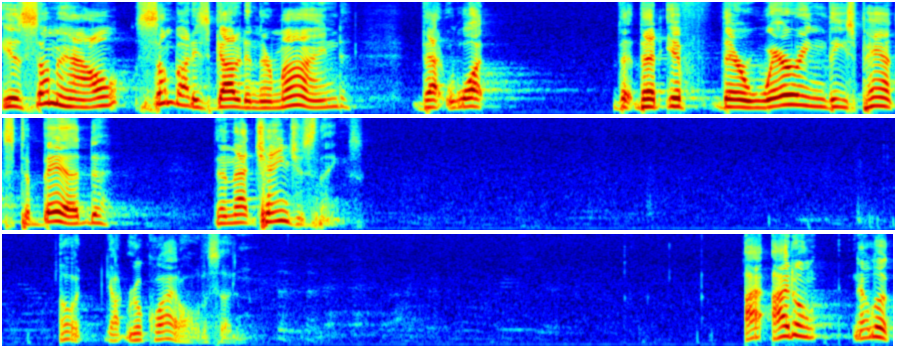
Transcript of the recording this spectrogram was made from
is somehow somebody's got it in their mind that what that, that if they're wearing these pants to bed, then that changes things. Oh, it got real quiet all of a sudden. I, I don't, now look,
